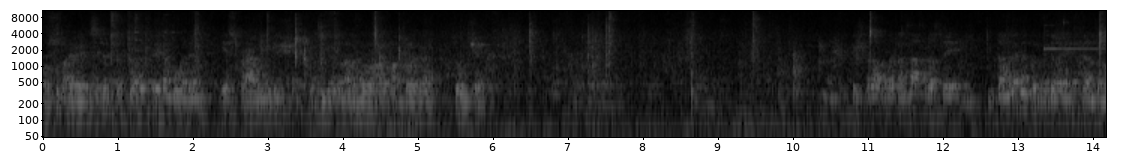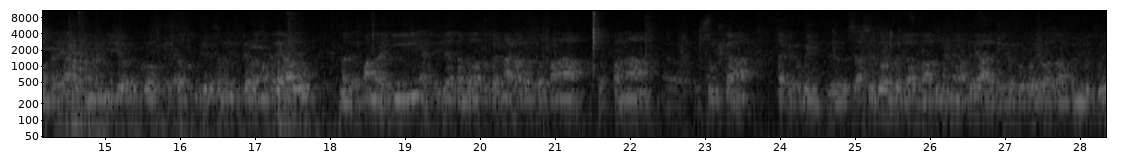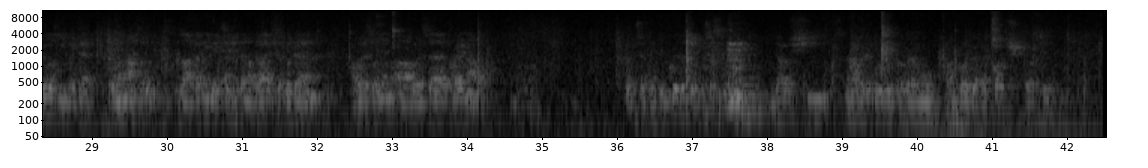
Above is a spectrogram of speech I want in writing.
8 a 9, jestli ten předkladatel, který tam uveden, je správný, když dříve to navrhoval pan kolega Souček. Když to byl kancelář prosty, tam nevím, jako, kdo je tento materiál. Samozřejmě, že jako, může by samozřejmě předkladatel materiálu pan a jestliže tam byla to pevná žádost od pana, od pana e, Součka, tak jakoby eh, se asi bylo jako dělat dva to možné materiály, to bych jako považoval za poněkud kuriozní, takže pro můj názor základní věc je, že ten materiál je předložen a bude se, něm, a bude se projednávat. Dobře, tak děkuji za to upřesnění. Další návrhy budou do programu pan kolega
